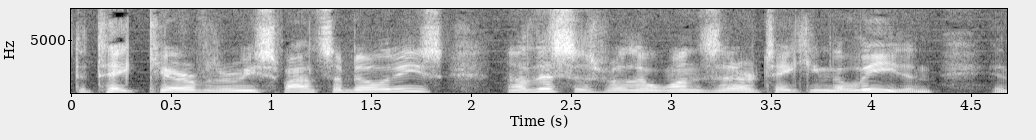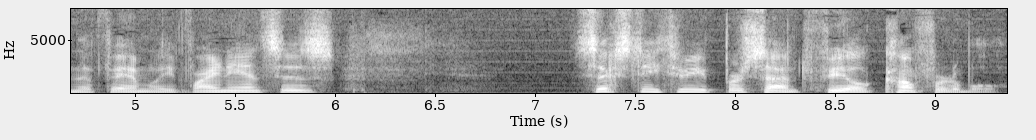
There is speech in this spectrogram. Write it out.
to take care of the responsibilities. Now, this is for the ones that are taking the lead in, in the family finances. 63% feel comfortable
